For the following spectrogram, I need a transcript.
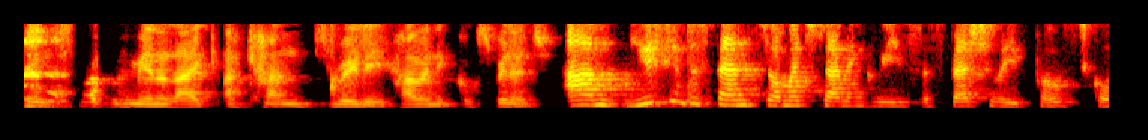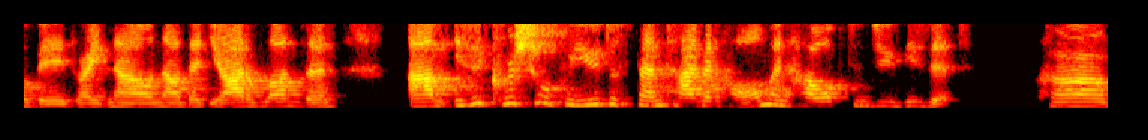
it stuck with me, and I like I can't really have any cooked spinach. Um, you seem to spend so much time in Greece, especially post COVID, right now. Now that you're out of London, um, is it crucial for you to spend time at home and how often do you visit? Uh,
